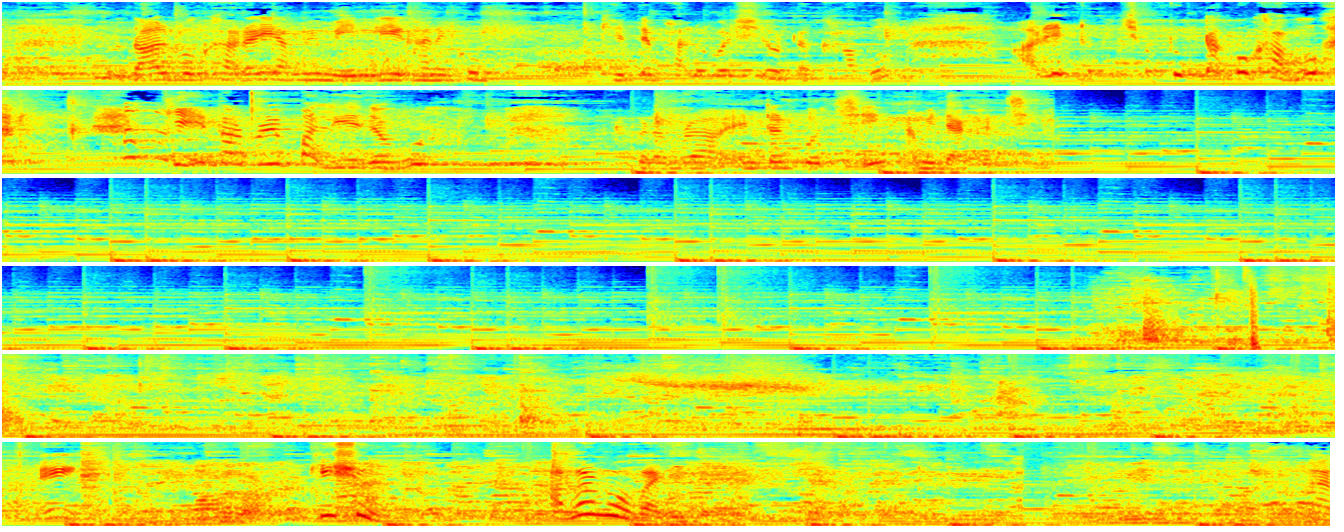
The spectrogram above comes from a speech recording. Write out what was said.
তো ডাল বোখারাই আমি মেনলি এখানে খুব খেতে ভালোবাসি, ওটা খাব। আর একটু কিছু টুকটাকও খাব। খেয়ে তারপরে পালিয়ে যাব। এখন আমরা এন্টার করছি, আমি দেখাচ্ছি।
